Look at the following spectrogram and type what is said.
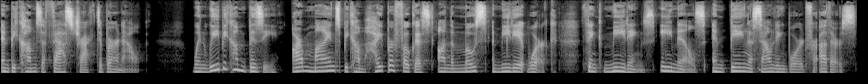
and becomes a fast track to burnout. When we become busy, our minds become hyper focused on the most immediate work. Think meetings, emails, and being a sounding board for others.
